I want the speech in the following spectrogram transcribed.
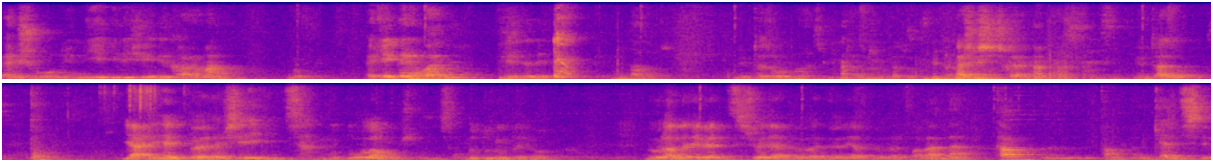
ben şu olayım diyebileceği bir kahraman yok. Erkeklerin var mı? Feride değil. Mümtaz Mümtaz olmaz. Mümtaz olur. Kaç kişi çıkar? Mümtaz olur. Yani hep böyle şey bir insan, mutlu olamamış bir insan. Mutluluk da yok. Nurhan'la evet şöyle yapıyorlar, böyle yapıyorlar falan da tam e, tam kendisi.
